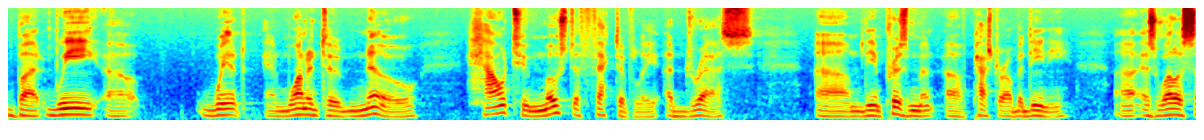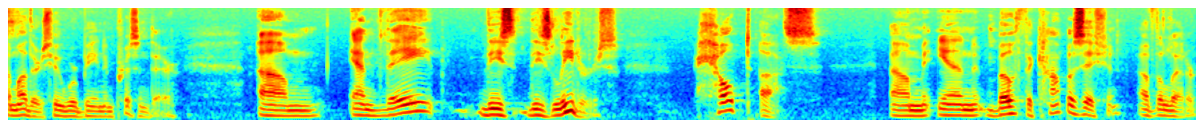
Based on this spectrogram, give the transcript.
but we uh, went and wanted to know how to most effectively address um, the imprisonment of Pastor Abedini, uh, as well as some others who were being imprisoned there. Um, and they, these, these leaders, helped us um, in both the composition of the letter.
